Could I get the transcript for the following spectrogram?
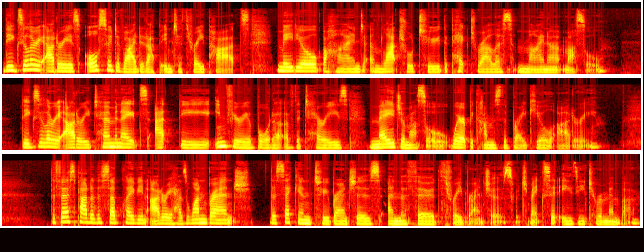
The axillary artery is also divided up into three parts medial, behind, and lateral to the pectoralis minor muscle. The axillary artery terminates at the inferior border of the teres major muscle, where it becomes the brachial artery. The first part of the subclavian artery has one branch, the second, two branches, and the third, three branches, which makes it easy to remember.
